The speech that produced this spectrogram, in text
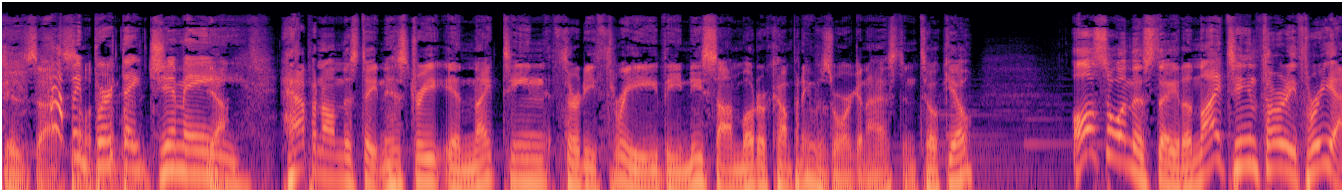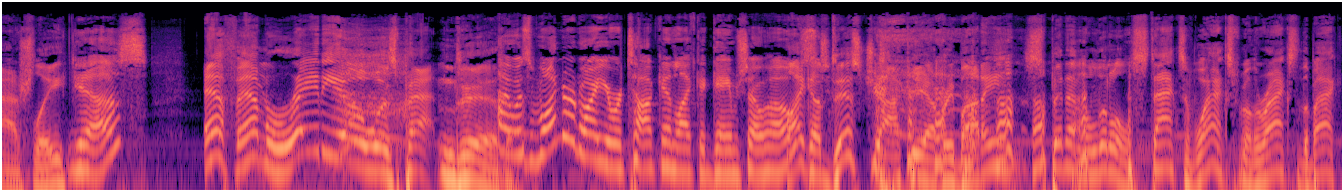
is uh, Happy birthday, Jimmy. Yeah. Happened on this date in history. In 1933, the Nissan Motor Company was organized in Tokyo. Also on this date, in 1933, Ashley, Yes. FM radio was patented. I was wondering why you were talking like a game show host. Like a disc jockey, everybody. Spinning the little stacks of wax from the racks of the back.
